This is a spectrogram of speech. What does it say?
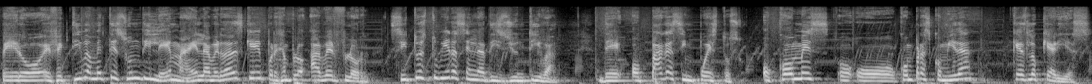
Pero efectivamente es un dilema, ¿eh? La verdad es que, por ejemplo, a ver, Flor, si tú estuvieras en la disyuntiva de o pagas impuestos o comes o, o compras comida, ¿qué es lo que harías?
